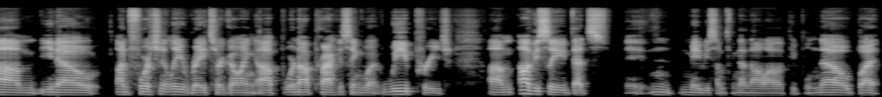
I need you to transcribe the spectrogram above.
um, you know, unfortunately rates are going up. We're not practicing what we preach. Um, obviously that's eh, maybe something that not a lot of people know, but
